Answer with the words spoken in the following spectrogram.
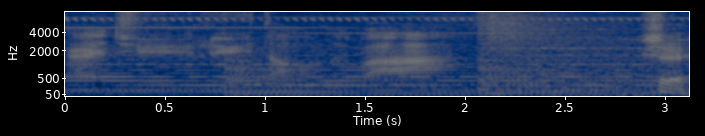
该去绿岛了吧？是。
